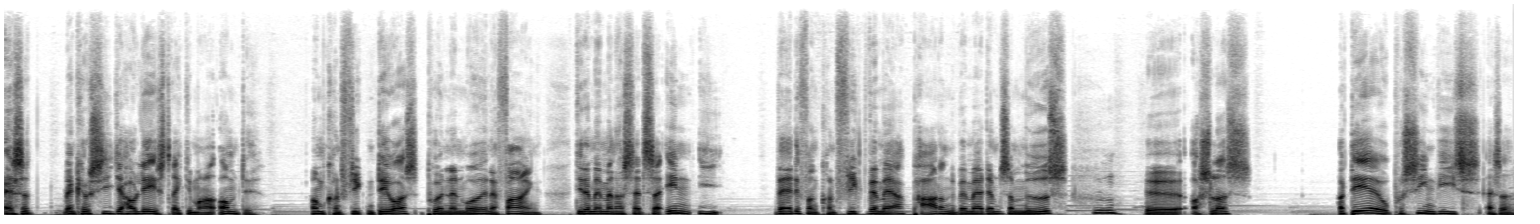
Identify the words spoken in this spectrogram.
Altså, man kan jo sige, jeg har jo læst rigtig meget om det. Om konflikten. Det er jo også på en eller anden måde en erfaring. Det der med, at man har sat sig ind i, hvad er det for en konflikt? Hvem er parterne? Hvem er dem, som mødes Mm. øh, og slås? Og det er jo på sin vis, altså, det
